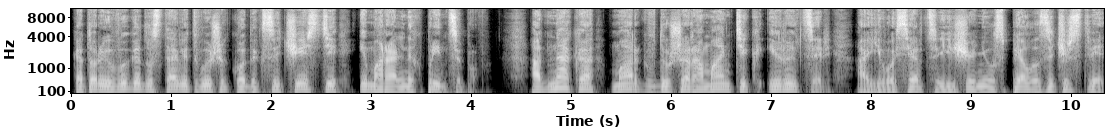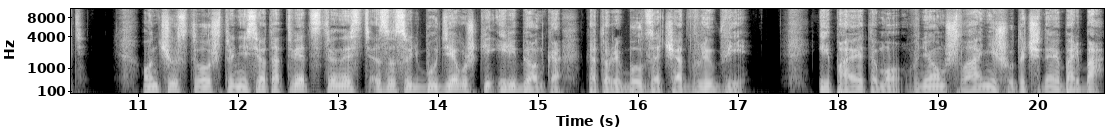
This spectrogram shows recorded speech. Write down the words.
который выгоду ставит выше кодекса чести и моральных принципов. Однако Марк в душе романтик и рыцарь, а его сердце еще не успело зачерстветь. Он чувствовал, что несет ответственность за судьбу девушки и ребенка, который был зачат в любви. И поэтому в нем шла нешуточная борьба.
